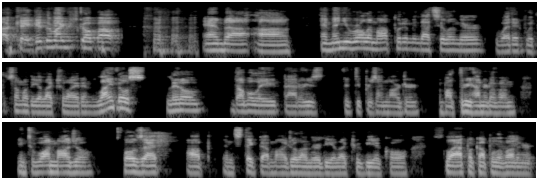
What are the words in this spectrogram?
okay, get the microscope out. and uh, uh, and then you roll them up, put them in that cylinder, wet it with some of the electrolyte, and line those little double A batteries, fifty percent larger, about three hundred of them, into one module. Close that up and stick that module under the electric vehicle. Slap a couple of other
